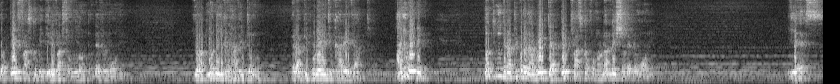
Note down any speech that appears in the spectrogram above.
Your breakfast could be delivered from London every morning. You have money, you can have it done. There are people ready to carry it out. Are you with me? Don't you know there are people that are ready their breakfast come from another nation every morning? Yes.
